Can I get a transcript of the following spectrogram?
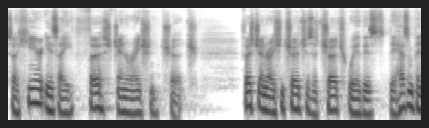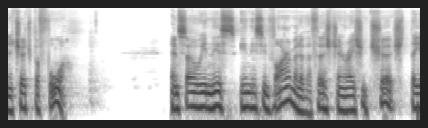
So here is a first generation church. First generation church is a church where there's, there hasn't been a church before. And so in this in this environment of a first generation church, they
